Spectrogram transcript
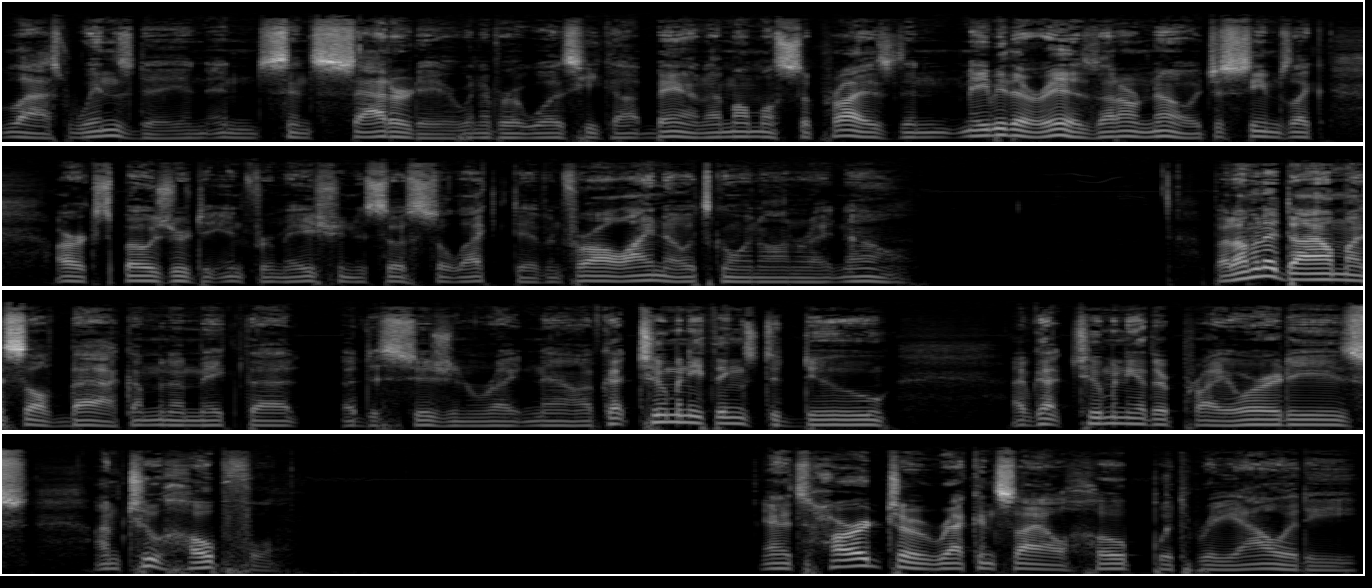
last Wednesday and, and since Saturday or whenever it was he got banned. I'm almost surprised, and maybe there is. I don't know. It just seems like our exposure to information is so selective, and for all I know, it's going on right now. But I'm going to dial myself back. I'm going to make that a decision right now. I've got too many things to do. I've got too many other priorities. I'm too hopeful. And it's hard to reconcile hope with reality.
